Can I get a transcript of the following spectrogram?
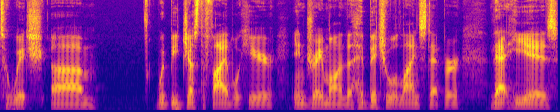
to which um, would be justifiable here in Draymond, the habitual line stepper that he is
